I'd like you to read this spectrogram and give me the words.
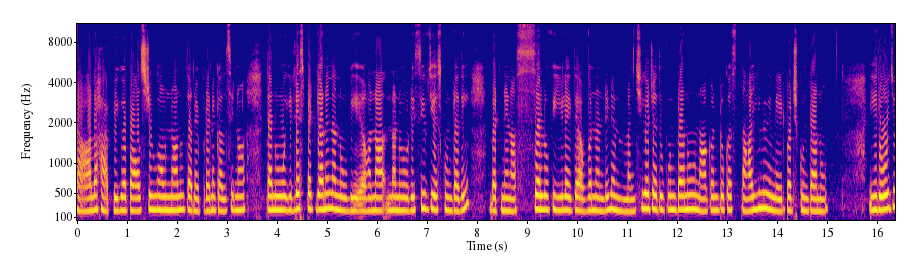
చాలా హ్యాపీగా పాజిటివ్గా ఉన్నాను. తను ఎప్పుడైనా కలిసినా తను ఇర్రెస్పెక్ట్గానే నన్ను నన్ను రిసీవ్ చేసుకుంటుంది. బట్ నేను అస్సలు ఫీల్ అయితే అవ్వనండి. నేను మంచిగా చదువుకుంటాను. నాకంటూ ఒక స్థాయిని నేను ఏర్పరచుకుంటాను. ఈరోజు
